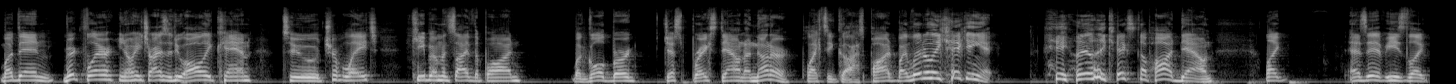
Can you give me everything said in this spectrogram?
But then Ric Flair, you know, he tries to do all he can to Triple H, keep him inside the pod. But Goldberg just breaks down another plexiglass pod by literally kicking it. He literally kicks the pod down, like as if he's like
